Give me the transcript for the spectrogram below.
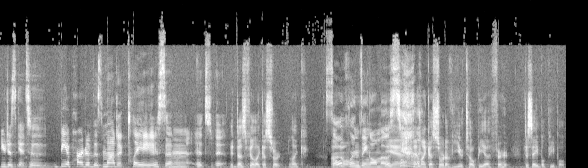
you just get to be a part of this magic place, and mm. it's it, It does feel like a sort like soul cleansing almost. Yeah, and like a sort of utopia for disabled people.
